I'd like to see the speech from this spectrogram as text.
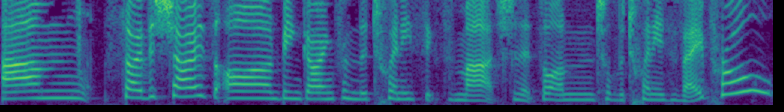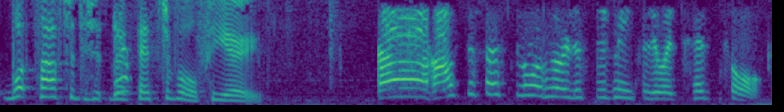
Um, so the show's on, been going from the 26th of March and it's on until the 20th of April. What's after the, the festival for you? Uh, after festival, I'm going to Sydney to do a TED talk.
